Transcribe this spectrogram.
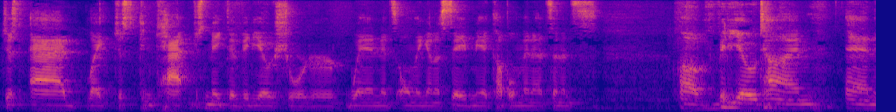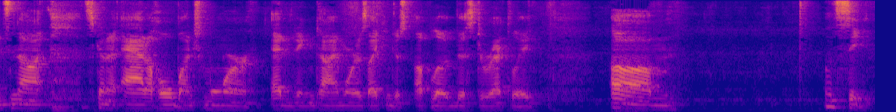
just add like just concat just make the video shorter when it's only going to save me a couple minutes and it's of video time and it's not it's going to add a whole bunch more editing time whereas I can just upload this directly. Um let's see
